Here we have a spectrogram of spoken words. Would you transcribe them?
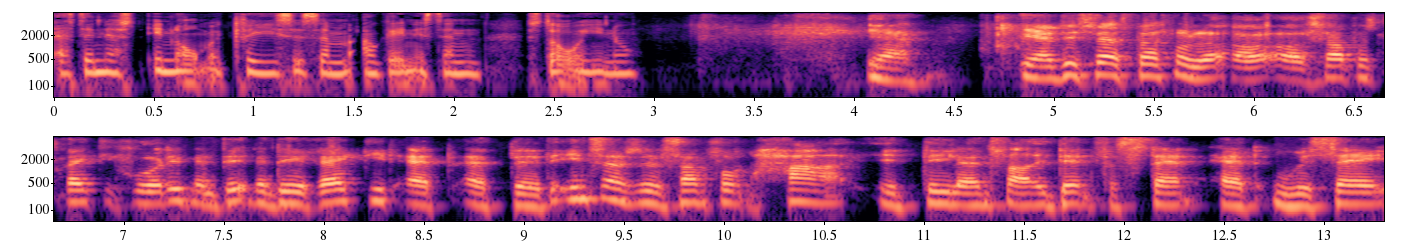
altså den her enorme krise, som Afghanistan står i nu? Ja, Ja, det er et svært spørgsmål at, at svare på sådan rigtig hurtigt, men det, men det er rigtigt, at, at øh, det internationale samfund har et del af ansvaret i den forstand, at USA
